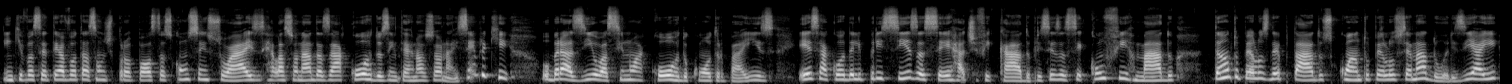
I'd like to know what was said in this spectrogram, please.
em que você tem a votação de propostas consensuais relacionadas a acordos internacionais. Sempre que o Brasil assina um acordo com outro país, esse acordo ele precisa ser ratificado, precisa ser confirmado tanto pelos deputados quanto pelos senadores. E aí,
